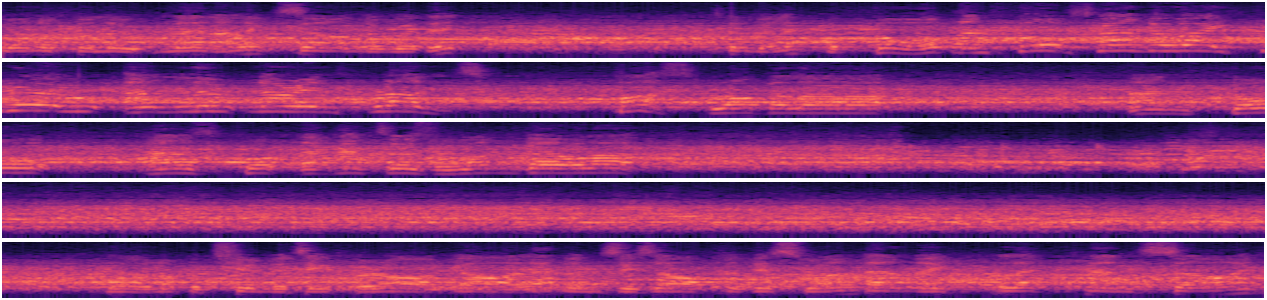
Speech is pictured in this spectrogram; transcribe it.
Corner for Luton then. Alexander with it. To the left for Thorpe, and Thorpe's found a way through, and Luton are in front. Past Grobbelaar, and Thorpe has put the Hatters one goal up. Now an opportunity for Argyle. Evans is after this one down the left-hand side.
